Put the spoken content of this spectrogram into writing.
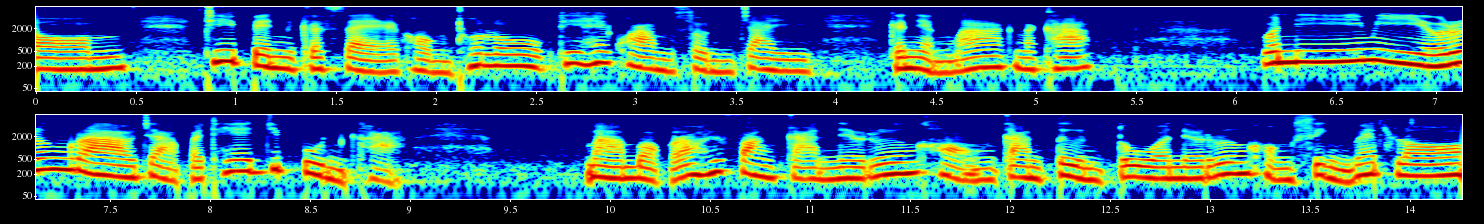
ล้อม ที่เป็นกระแสของทั่วโลกที่ให้ความสนใจกันอย่างมากนะคะ วันนี้มีเรื่องราวจากประเทศญี่ปุ่นค่ะ มาบอกเล่าให้ฟังกันในเรื่องของการตื่นตัวในเรื่องของสิ่งแวดล้อม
